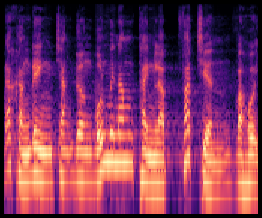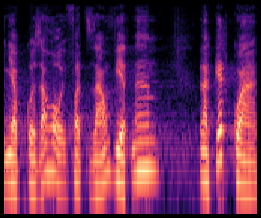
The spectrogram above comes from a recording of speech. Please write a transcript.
đã khẳng định chặng đường 40 năm thành lập, phát triển và hội nhập của Giáo hội Phật giáo Việt Nam là kết quả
